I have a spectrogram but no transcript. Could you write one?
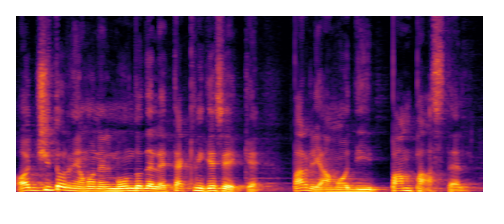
Oggi torniamo nel mondo delle tecniche secche, parliamo di pan pastel.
